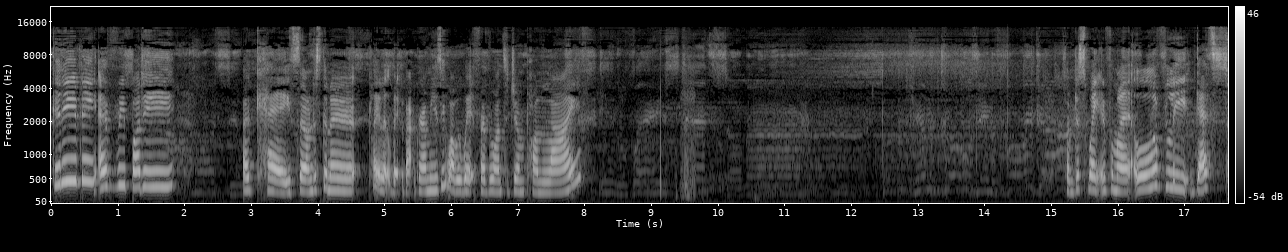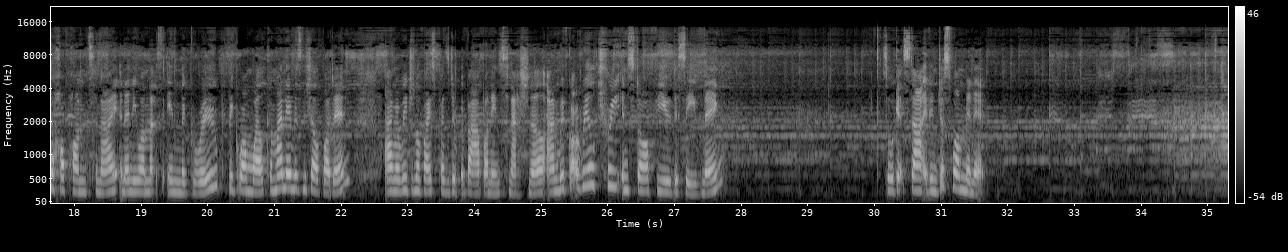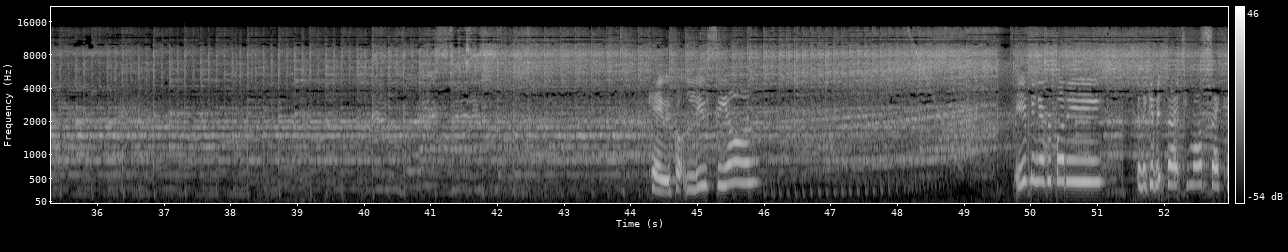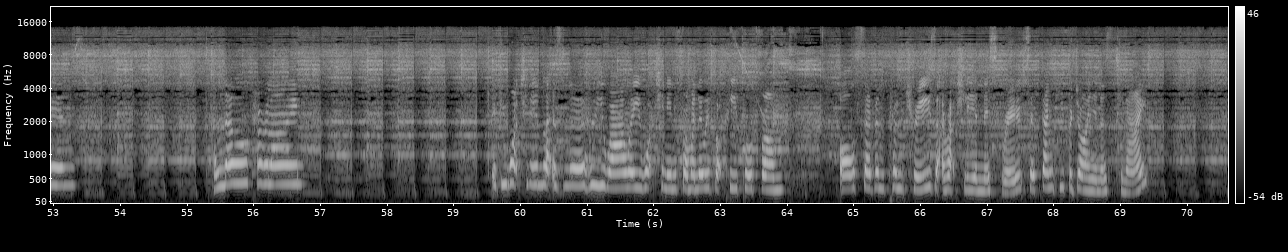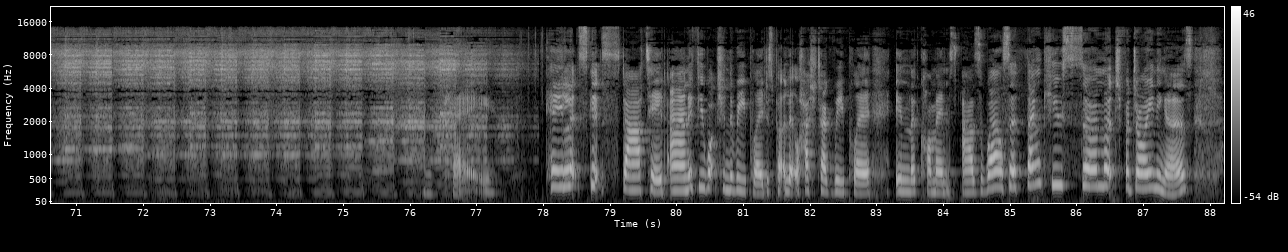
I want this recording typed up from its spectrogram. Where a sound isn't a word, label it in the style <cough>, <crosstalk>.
Good evening, everybody. Okay, so I'm just going to play a little bit of background music while we wait for everyone to jump on live. So I'm just waiting for my lovely guests to hop on tonight and anyone that's in the group. Big one welcome. My name is Michelle Vodden. I'm a Regional Vice President with Arbonne International and we've got a real treat in store for you this evening. So we'll get started in just one minute. Okay, we've got Lucy on. Evening, everybody. Gonna give it 30 more seconds. Hello, Caroline. If you're watching in, let us know who you are, where you're watching in from. I know we've got people from all seven countries that are actually in this group, so thank you for joining us tonight. Okay. Okay, let's get started. And if you're watching the replay, just put a little hashtag replay in the comments as well. So thank you so much for joining us.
